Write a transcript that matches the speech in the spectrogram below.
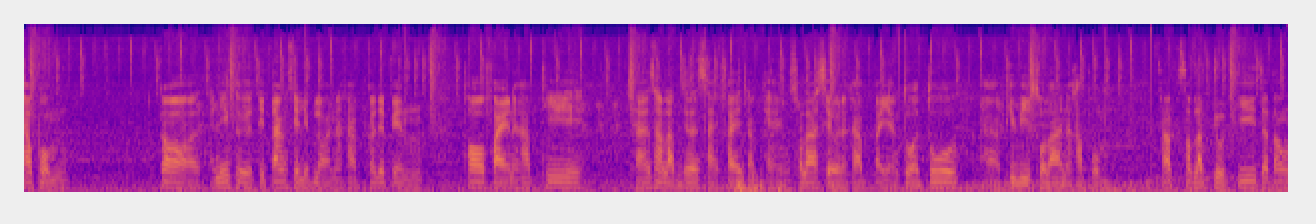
ครับผมก็อันนี้คือติดตั้งเสร็จเรียบร้อยนะครับ ก็จะเป็นท่อไฟนะครับที่ใช้สำหรับเดินสายไฟจากแผงโซลาเซลล์นะครับ ไปยังตัวตู้ PV โซลานะครับผม ครับสำหรับจุดที่จะต้อง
